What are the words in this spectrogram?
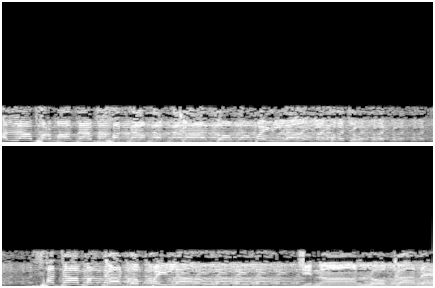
اللہ فرماتا ہے، فتح مکہ تو پہلا، توجہ، فتح مکہ تو پہلا جنہ لوگوں نے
